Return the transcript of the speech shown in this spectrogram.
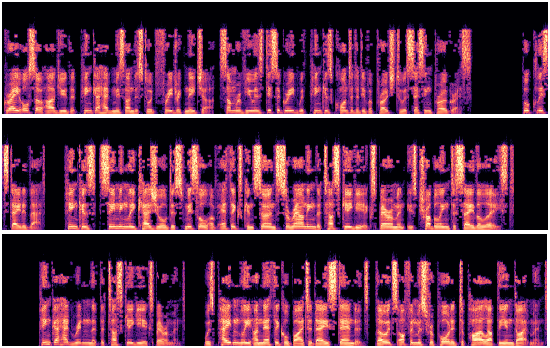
Gray also argued that Pinker had misunderstood Friedrich Nietzsche. Some reviewers disagreed with Pinker's quantitative approach to assessing progress. Booklist stated that Pinker's seemingly casual dismissal of ethics concerns surrounding the Tuskegee experiment is troubling to say the least. Pinker had written that the Tuskegee experiment was patently unethical by today's standards, though it's often misreported to pile up the indictment.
